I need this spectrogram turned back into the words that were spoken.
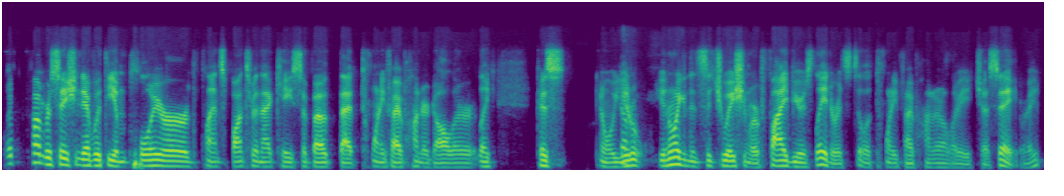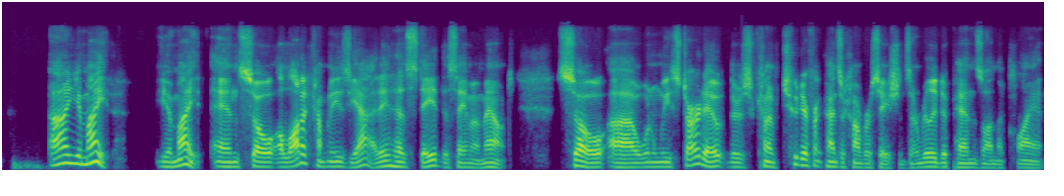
what conversation do you have with the employer or the plan sponsor in that case about that $2,500? Like, because you know, you Yeah. don't you don't get in a situation where five years later it's still a $2,500 HSA, right? Uh, you might, you might. And so a lot of companies, yeah, it has stayed the same amount. So uh, when we start out, there's kind of two different kinds of conversations and it really depends on the client.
